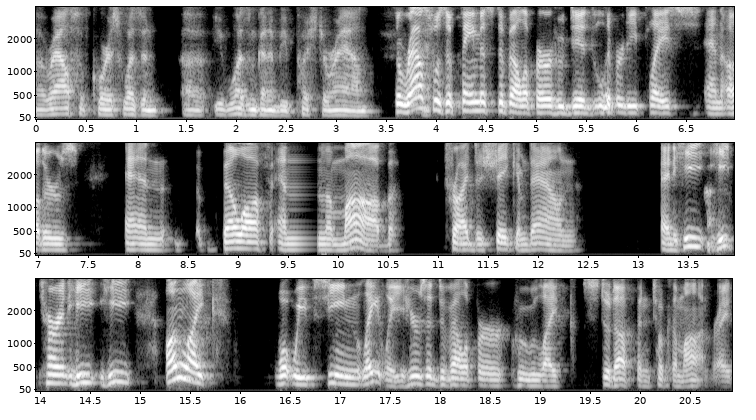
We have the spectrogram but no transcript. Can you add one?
Uh, Rouse, of course, wasn't uh, wasn't going to be pushed around. So Rouse was a famous developer who did Liberty Place and others, and Beloff and the mob tried to shake him down and he he turned he he unlike what we've seen lately here's a developer who like stood up and took them on right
